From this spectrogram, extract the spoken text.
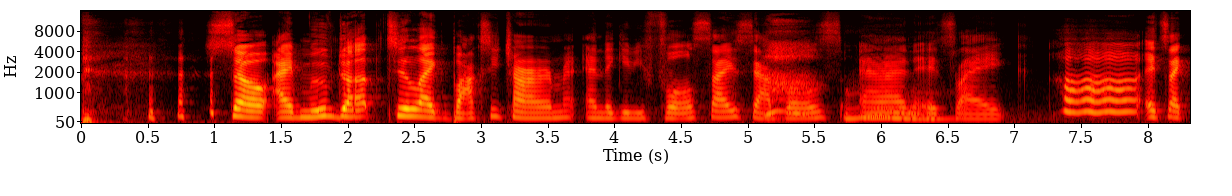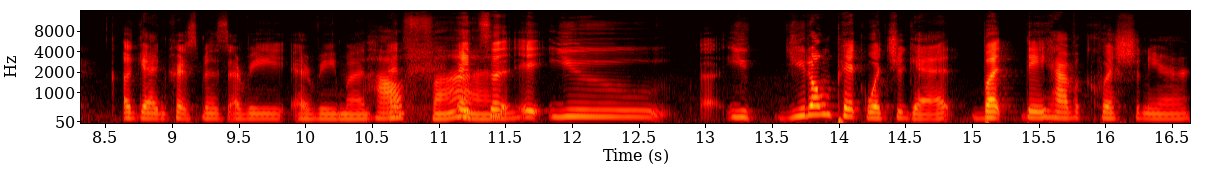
so I moved up to like BoxyCharm, and they give you full size samples, and it's like, ah, it's like again Christmas every every month. how And fun! it's a it, you uh, you you don't pick what you get, but they have a questionnaire.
